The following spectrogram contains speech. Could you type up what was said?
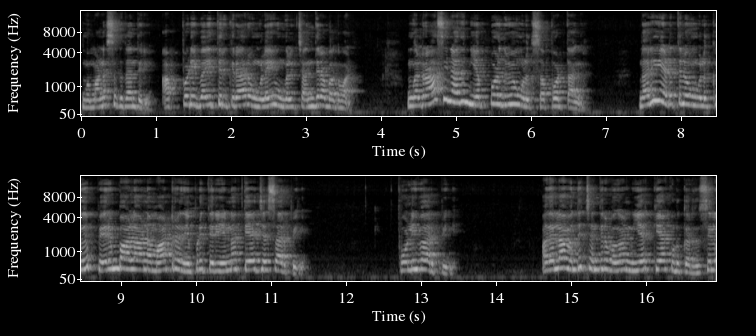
உங்கள் மனசுக்கு தான் தெரியும். அப்படி வைத்திருக்கிறார் உங்களை உங்கள் சந்திர பகவான். உங்கள் ராசிநாதன் எப்பொழுதுமே உங்களுக்கு சப்போர்ட் தாங்க. நிறைய இடத்துல உங்களுக்கு பெரும்பாலான மாற்றம் எப்படி தெரியும்னா தேஜஸாக இருப்பீங்க. பொலிவாக இருப்பீங்க. அதெல்லாம் வந்து சந்திர பகவான் இயற்கையாக கொடுக்கறது. சில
